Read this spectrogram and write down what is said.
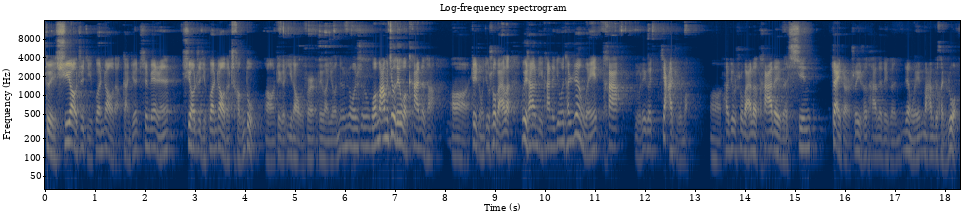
对，需要自己关照的感觉，身边人需要自己关照的程度啊，这个一到五分儿，对吧？有那我是我妈妈就得我看着她啊，这种就说白了，为啥你看着？因为他认为他有这个价值嘛，啊，他就说白了，他这个心在这儿，所以说他的这个认为妈妈就很弱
